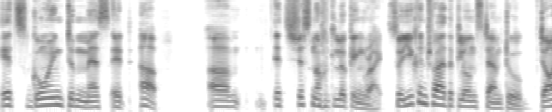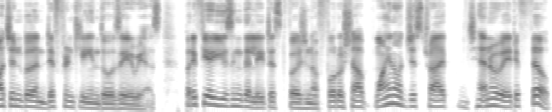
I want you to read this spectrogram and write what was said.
it's going to mess it up. Um, it's just not looking right. So you can try the clone stamp tool, dodge and burn differently in those areas. But if you're using the latest version of Photoshop, why not just try generative fill?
